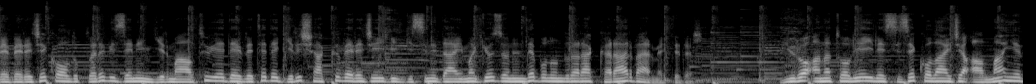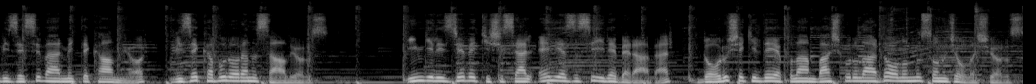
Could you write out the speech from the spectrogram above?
ve verecek oldukları vizenin 26 üye devlete de giriş hakkı vereceği bilgisini daima göz önünde bulundurarak karar vermektedir. Euro Anatolia ile size kolayca Almanya vizesi vermekte kalmıyor, vize kabul oranı sağlıyoruz. İngilizce ve kişisel el yazısı ile beraber, doğru şekilde yapılan başvurularda olumlu sonuca ulaşıyoruz.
